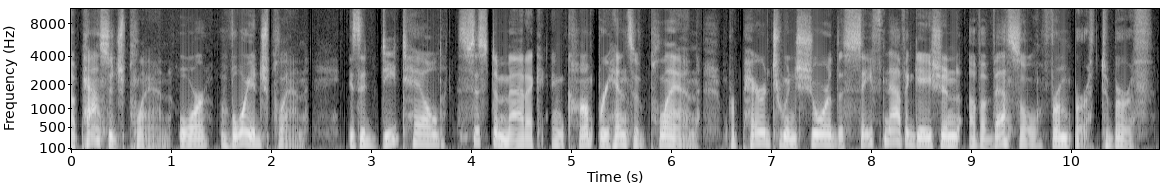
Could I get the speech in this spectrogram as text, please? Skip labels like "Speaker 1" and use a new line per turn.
A passage plan, or voyage plan, is a detailed, systematic, and comprehensive plan prepared to ensure the safe navigation of a vessel from berth to berth.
